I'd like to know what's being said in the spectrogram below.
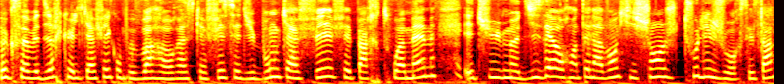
Donc ça veut dire que le café qu'on peut boire à Horace Café, c'est du bon café fait par toi-même. Et tu me disais hors antenne avant qu'il change tous les jours, c'est ça?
